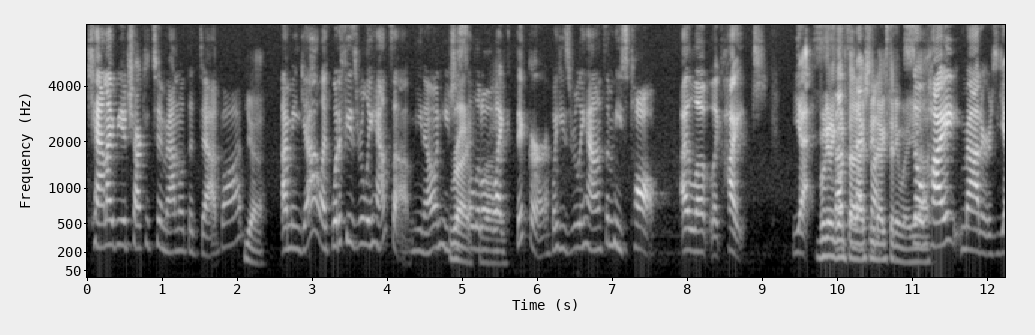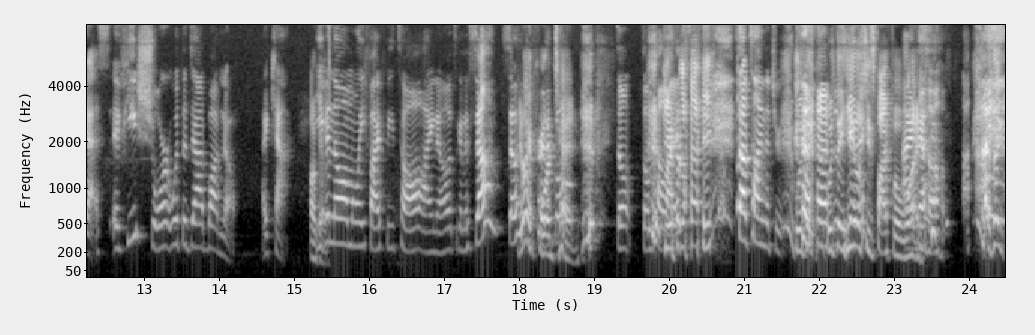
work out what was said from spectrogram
Can I be attracted to a man with a dad bod? yeah, I mean, yeah, like what if he's really handsome, you know, and he's Right, just a little right. like thicker, but he's really handsome, he's tall. I love like height. Yes. we're gonna go into that actually one. next anyway. So yeah. height matters, yes. If he's short with the dad bod, no, I can't. okay. Even though I'm only five feet tall, I know it's gonna sound so You're like four ten. Don't don't tell lies. like Stop telling the truth. with the, with the heels, she's five foot one. I know. that's like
